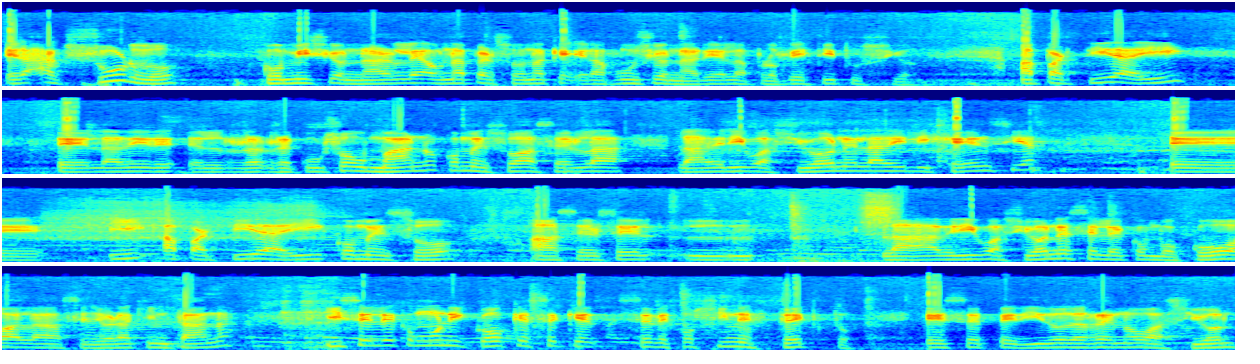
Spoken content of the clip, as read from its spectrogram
era absurdo comisionarle a una persona que era funcionaria de la propia institución. A partir de ahí, eh, el recurso humano comenzó a hacer las averiguaciones, la diligencia, y a partir de ahí comenzó a hacerse las averiguaciones, se le convocó a la señora Quintana y se le comunicó que se, que se dejó sin efecto ese pedido de renovación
